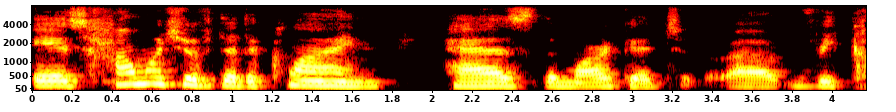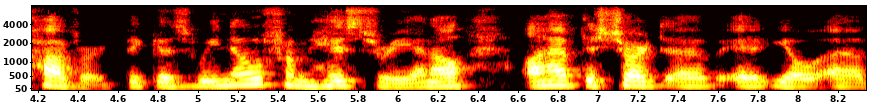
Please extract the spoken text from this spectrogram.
is how much of the decline has the market uh, recovered? Because we know from history, and I'll I'll have this chart, uh, uh you know, uh,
